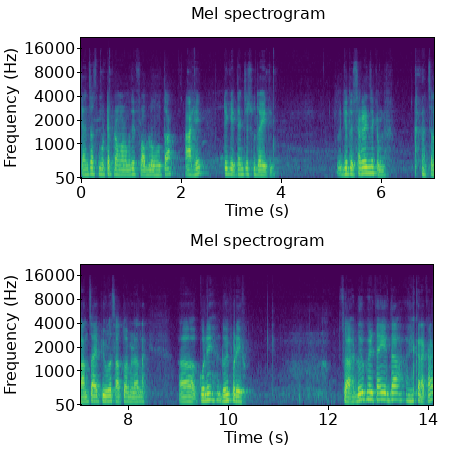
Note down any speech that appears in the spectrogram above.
त्यांचाच मोठ्या प्रमाणामध्ये प्रॉब्लेम होता आहे. ठीक आहे त्यांचे सुद्धा येतील. घेतोय सगळ्यांचे कमेंट चला आमचा आय पिवळं सातवा मिळाला नाही. कोणी डोईफोडे. चला डोईफोडे ताई एकदा हे करा का?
